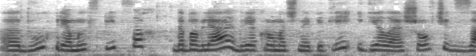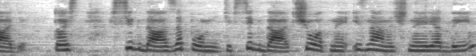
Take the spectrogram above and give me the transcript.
э, двух прямых спицах, добавляя 2 кромочные петли и делая шовчик сзади. То есть всегда, запомните, всегда четные изнаночные ряды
